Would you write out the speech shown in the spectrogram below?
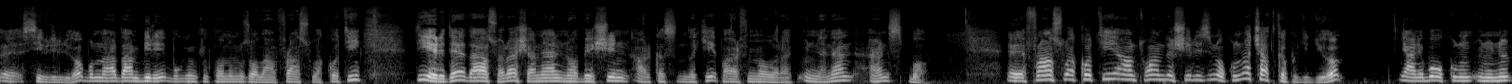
e, sivriliyor. Bunlardan biri bugünkü konumuz olan François Coty, diğeri de daha sonra Chanel No 5'in arkasındaki parfümü olarak ünlenen Ernst Bo. E, François Coty Antoine de Cheriz'in okuluna çat kapı gidiyor. Yani bu okulun ününü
